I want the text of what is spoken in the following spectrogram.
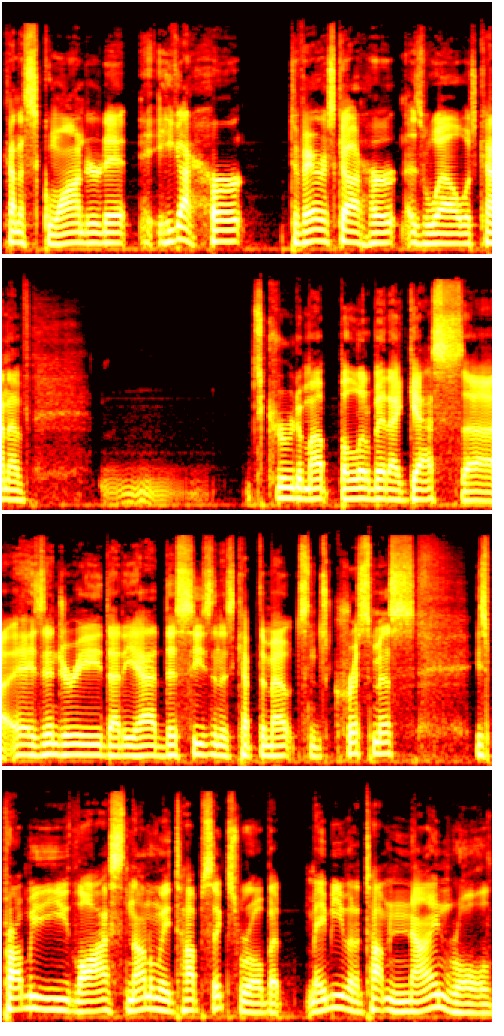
kind of squandered it. He got hurt. Tavares got hurt as well, which kind of screwed him up a little bit, I guess. Uh, his injury that he had this season has kept him out since Christmas. He's probably lost not only a top six role, but maybe even a top nine role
